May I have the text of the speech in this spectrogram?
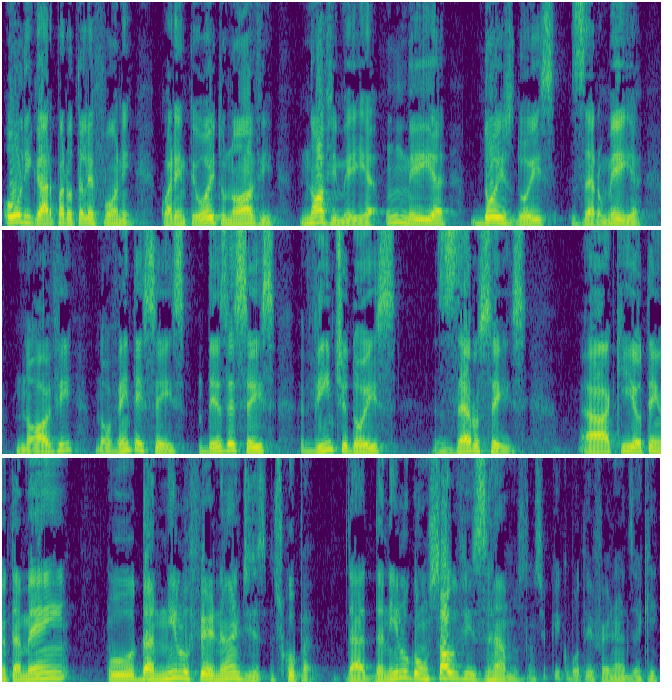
ou ligar para o telefone 489 9616 2206. 9 96 16 22 06. Aqui eu tenho também o Danilo Fernandes, desculpa, da Danilo Gonçalves Ramos. Não sei por que eu botei Fernandes aqui.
